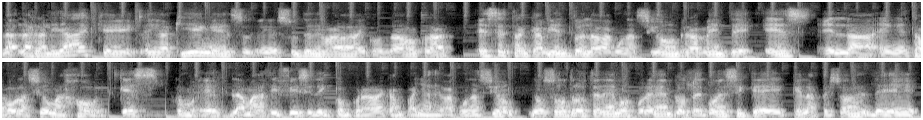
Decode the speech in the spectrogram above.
La, realidad es que aquí en el, en el, sur de Nevada, en el condado Clark, ese estancamiento en la vacunación realmente es en, la, en esta población más joven, que es, como, es la más difícil de incorporar a campañas de vacunación. Nosotros tenemos, por ejemplo, te puedo decir que, que las personas de,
